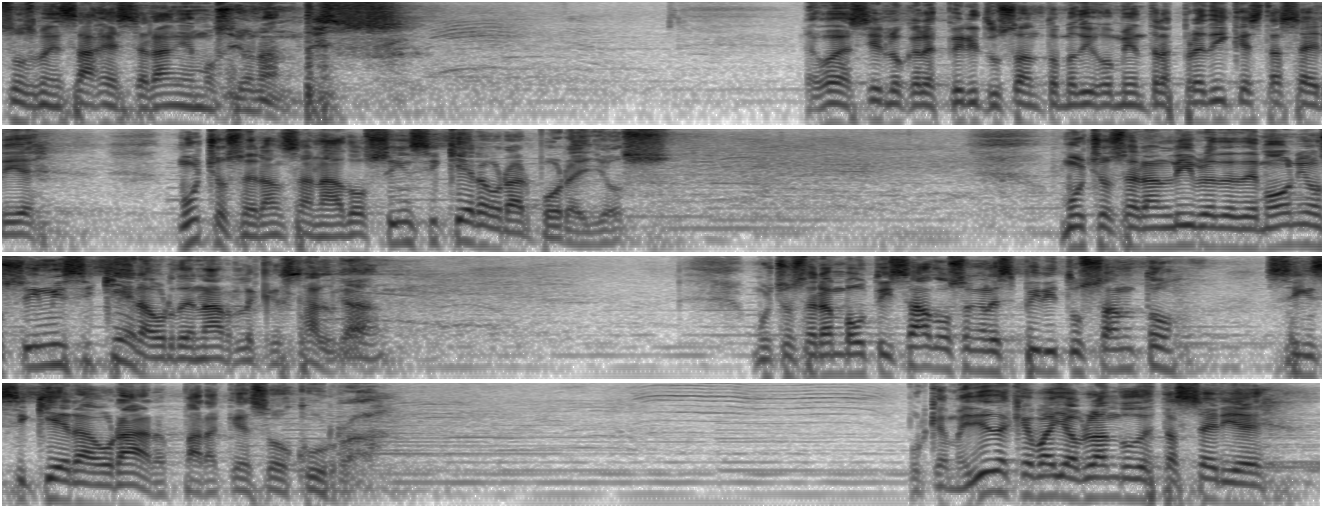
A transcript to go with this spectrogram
Estos mensajes serán emocionantes. Les voy a decir lo que el Espíritu Santo me dijo mientras predique esta serie. Muchos serán sanados sin siquiera orar por ellos. Muchos serán libres de demonios sin ni siquiera ordenarle que salgan. Muchos serán bautizados en el Espíritu Santo sin siquiera orar para que eso ocurra. Porque a medida que vaya hablando de esta serie,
